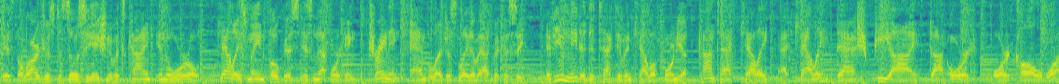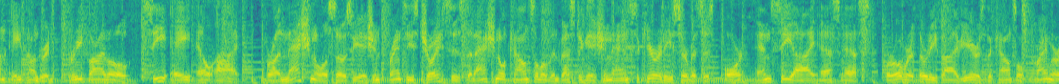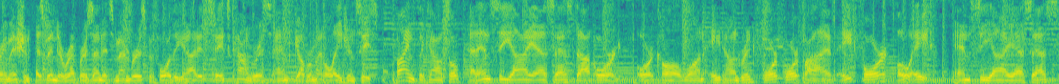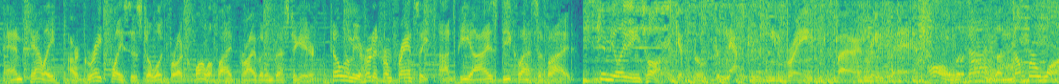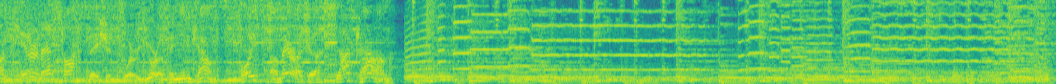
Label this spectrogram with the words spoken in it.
It's the largest association of its kind in the world. Cali's main focus is networking, training, and legislative advocacy. If you need a detective in California, contact Cali at cali-pi.org or call 1-800-350-CALI. For a national association, Francie's Choice is the National Council of Investigation and Security Services, or NCISS. For over 35 years, the Council's primary mission has been to represent its members before the United States Congress and governmental agencies. Find the Council at nciss.org or call 1 800 445 8408. NCISS and Cali are great places to look for a qualified private investigator. Tell them you heard it from Francie on PIs Declassified. Stimulating talk gets those synapses in the brain firing really fast. All the time. The number one internet talk station where your opinion counts. VoiceAmerica.com.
